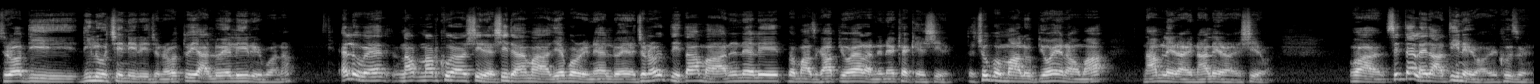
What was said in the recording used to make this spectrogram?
ဆိုတော့ဒီဒီလိုချင်းနေတွေကျွန်တော်တို့တွေ့ရလွဲလေးတွေပေါ့နော်အဲ့လိုပဲနောက်နောက်တစ်ခုတော့ရှိတယ်ရှေ့တန်းမှာရဲဘော်တွေနဲ့လွဲတယ်ကျွန်တော်တို့ဒေတာမှာနည်းနည်းလေးဗမာစကားပြောရတာနည်းနည်းခက်ခဲရှိတယ်တချို့ဗမာလိုပြောရင်တော့မှ နားမလဲတာနားလဲတာရှိတယ်ပေါ့ဟိုဟာစစ်တပ်လဲတာအတိနေပါပဲအခုဆိုရင်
